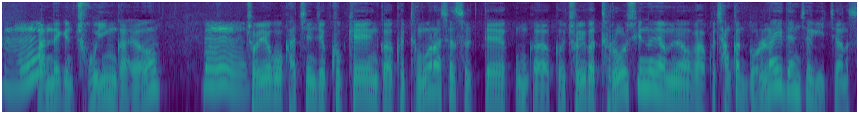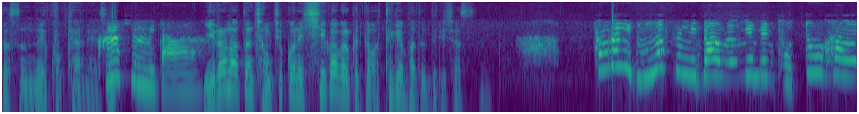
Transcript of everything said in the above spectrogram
네. 안내견 조인가요? 네. 조희하고 같이 이제 국회인가 그 등원하셨을 때, 그러니까 그 조희가 들어올 수 있느냐 없느냐 갖고 잠깐 논란이 된 적이 있지 않았었나요? 국회 안에서. 그렇습니다. 이런 어떤 정치권의 시각을 그때 어떻게 받아들이셨어요? 놀랐습니다. 왜냐면 저 또한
